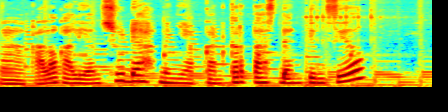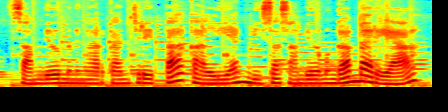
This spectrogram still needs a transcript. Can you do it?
Nah, kalau kalian sudah menyiapkan kertas dan pensil, Sambil mendengarkan cerita, kalian bisa sambil menggambar ya.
